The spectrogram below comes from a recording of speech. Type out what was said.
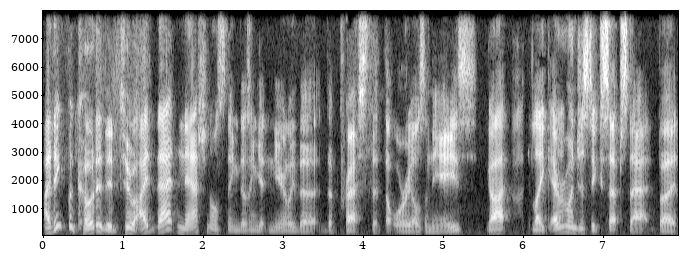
I think PECOTA did too. I that Nationals thing doesn't get nearly the the press that the Orioles and the A's got. Like everyone just accepts that, but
